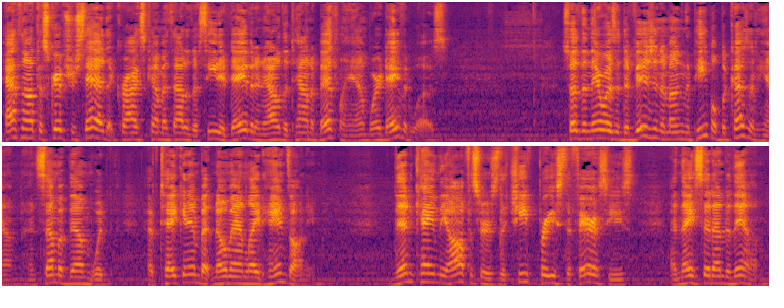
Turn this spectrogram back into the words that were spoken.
Hath not the Scripture said that Christ cometh out of the seed of David and out of the town of Bethlehem, where David was? So then there was a division among the people because of him, and some of them would have taken him, but no man laid hands on him. Then came the officers, the chief priests, the Pharisees, and they said unto them,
